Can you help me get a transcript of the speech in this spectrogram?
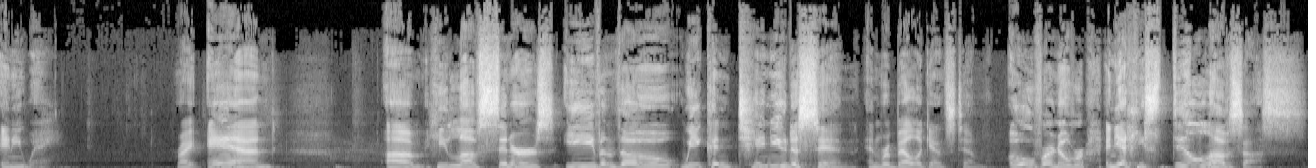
anyway, right? And um, He loves sinners even though we continue to sin and rebel against Him over and over, and yet He still loves us.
